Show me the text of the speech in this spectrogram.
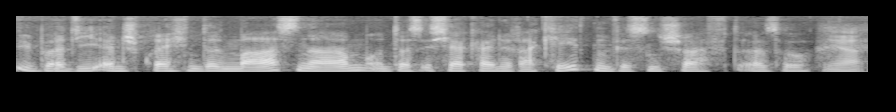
über die entsprechenden Maßnahmen. Und das ist ja keine Raketenwissenschaft. Also ja.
